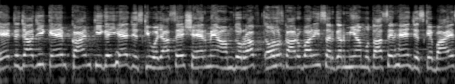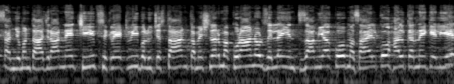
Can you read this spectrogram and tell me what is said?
एहतजाजी कैंप कायम की गई है, जिसकी वजह से शहर में आमदो रफ्त और कारोबारी सरगर्मियाँ मुतासर हैं, जिसके बायस अंजुमन ताजरान ने chief secretary Balochistan commissioner Makran और ज़िले इंतजामिया को मसाइल को हल करने के लिए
